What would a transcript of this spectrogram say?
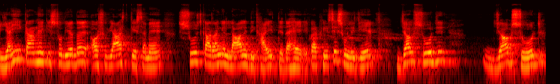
यही कारण है कि सूर्योदय और सूर्यास्त के समय सूर्य का रंग लाल दिखाई देता है। एक बार फिर से सुन लीजिए, जब सूर्य जब सूर्य,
